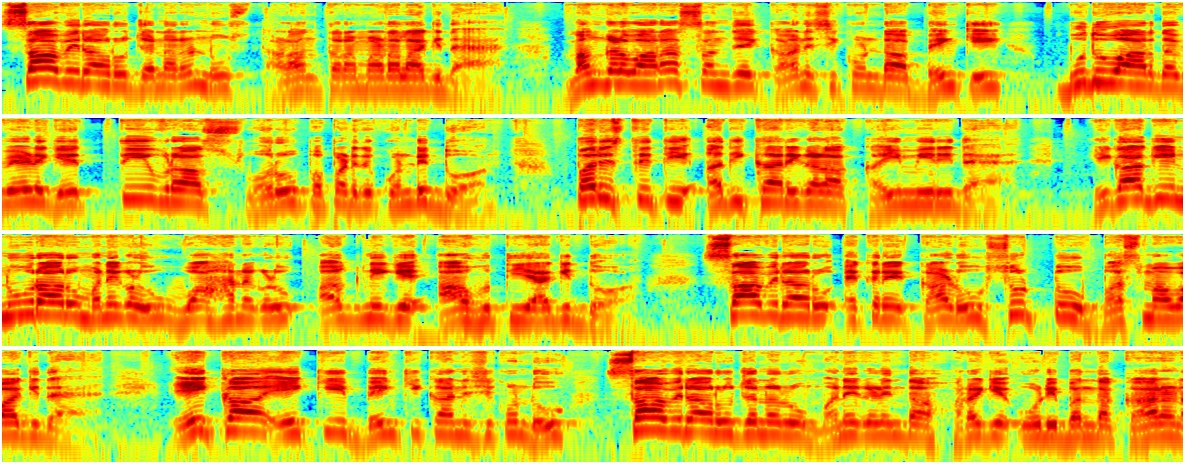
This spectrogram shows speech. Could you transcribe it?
ಸಾವಿರಾರು ಜನರನ್ನು ಸ್ಥಳಾಂತರ ಮಾಡಲಾಗಿದೆ. ಮಂಗಳವಾರ ಸಂಜೆ ಕಾಣಿಸಿಕೊಂಡ ಬೆಂಕಿ ಬುಧವಾರದ ವೇಳೆಗೆ ತೀವ್ರ ಸ್ವರೂಪ ಪಡೆದುಕೊಂಡಿದ್ದು, ಪರಿಸ್ಥಿತಿ ಅಧಿಕಾರಿಗಳ ಕೈಮೀರಿದೆ. ಹೀಗಾಗಿ ನೂರಾರು ಮನೆಗಳು, ವಾಹನಗಳು ಅಗ್ನಿಗೆ ಆಹುತಿಯಾಗಿದ್ದು, ಸಾವಿರಾರು ಎಕರೆ ಕಾಡು ಸುಟ್ಟು ಭಸ್ಮವಾಗಿದೆ. ಏಕಾಏಕಿ ಬೆಂಕಿ ಕಾಣಿಸಿಕೊಂಡು ಸಾವಿರಾರು ಜನರು ಮನೆಗಳಿಂದ ಹೊರಗೆ ಓಡಿ ಬಂದ ಕಾರಣ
